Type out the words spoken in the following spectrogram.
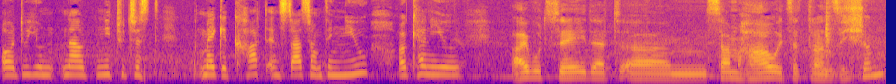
or do you now need to just make a cut and start something new, or can you? I would say that um, somehow it's a transition.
